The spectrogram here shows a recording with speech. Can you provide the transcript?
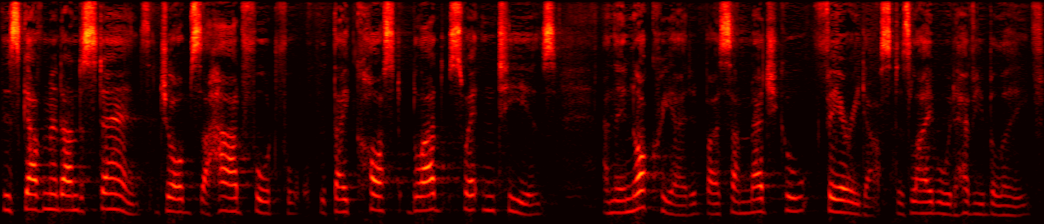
This government understands jobs are hard fought for, that they cost blood, sweat and tears, and they're not created by some magical fairy dust, as Labor would have you believe.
